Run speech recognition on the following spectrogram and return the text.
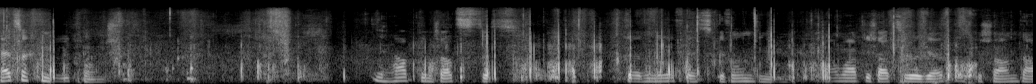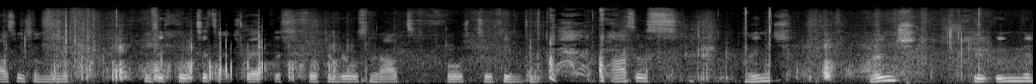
Herzlichen Glückwunsch. Ihr habt den Schatz des der Nilfes gefunden. Kaum hat die Schatzruhe geöffnet, verschwand Asus und Nilf, um sich kurze Zeit später vor dem Großen Rat vorzufinden. Asus Wünsch, Wünsch für immer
